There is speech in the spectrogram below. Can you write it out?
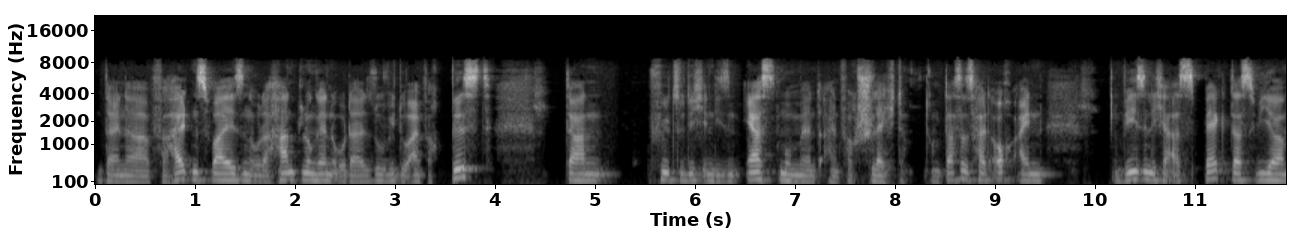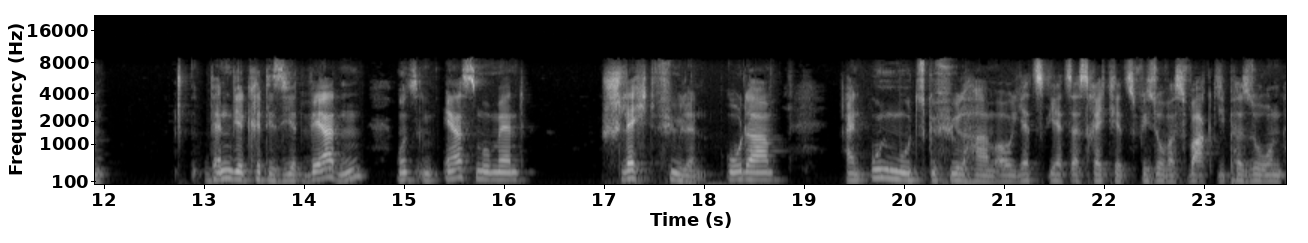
deiner Verhaltensweisen oder Handlungen oder so wie du einfach bist, dann fühlst du dich in diesem ersten Moment einfach schlecht. Und das ist halt auch ein wesentlicher Aspekt, dass wir, wenn wir kritisiert werden, uns im ersten Moment schlecht fühlen oder ein Unmutsgefühl haben, oh, jetzt, jetzt erst recht, jetzt, wieso, was wagt die Person?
